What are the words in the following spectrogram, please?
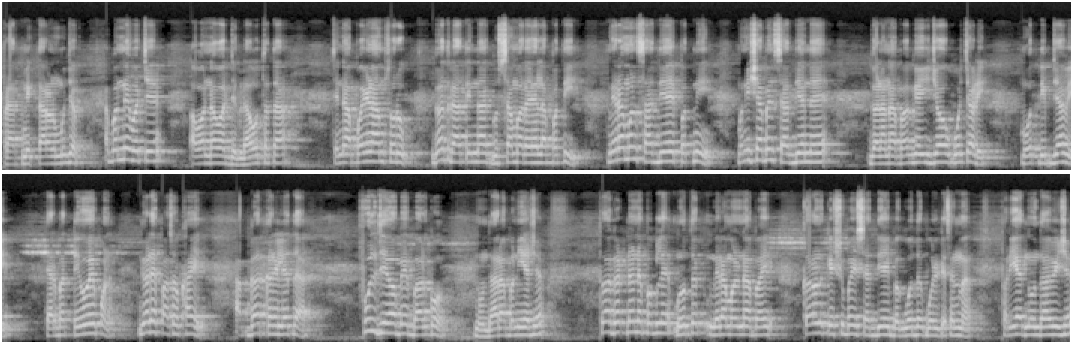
પ્રાથમિક તારણ મુજબ આ બંને વચ્ચે અવારનવાર ઝઘડાઓ થતા, જેના પરિણામ સ્વરૂપ ગત રાત્રિના ગુસ્સામાં રહેલા પતિ મેરામણ સાધ્યાએ પત્ની મનીષાબેન સાધ્યને ગળાના ભાગે ઈજાઓ પહોંચાડી મોત નિપજાવી. ત્યારબાદ તેઓએ પણ ગળે પાછો ખાઈ આપઘાત કરી લેતા ફૂલ જેવા બે બાળકો નોંધારા બન્યા છે. તો આ ઘટનાને પગલે મૃતક મેરામણના ભાઈ કરણ કેશુભાઈ સાધ્યાએ ભગવદ પોલીસ સ્ટેશનમાં ફરિયાદ નોંધાવી છે.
